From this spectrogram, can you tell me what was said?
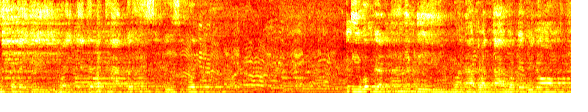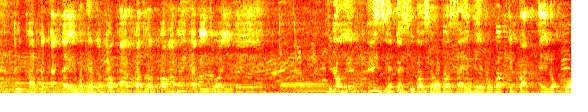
อีพอยแม่จะเป็นหาดเด้อสุกูสุคนอันนี้วงเดือนมายินดีว่านาพรตาพ่อแม่พี่น้องทุกพัดประกันใดวงเดือนกับขอกาบขอโทษขออภัยกับอีพอยแม่พี่น้องเอ้ยได้เสียงกับสิบโซบใสเนี่ยเพราะว่าเป็นวัดไอ้หลวงพ่อ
